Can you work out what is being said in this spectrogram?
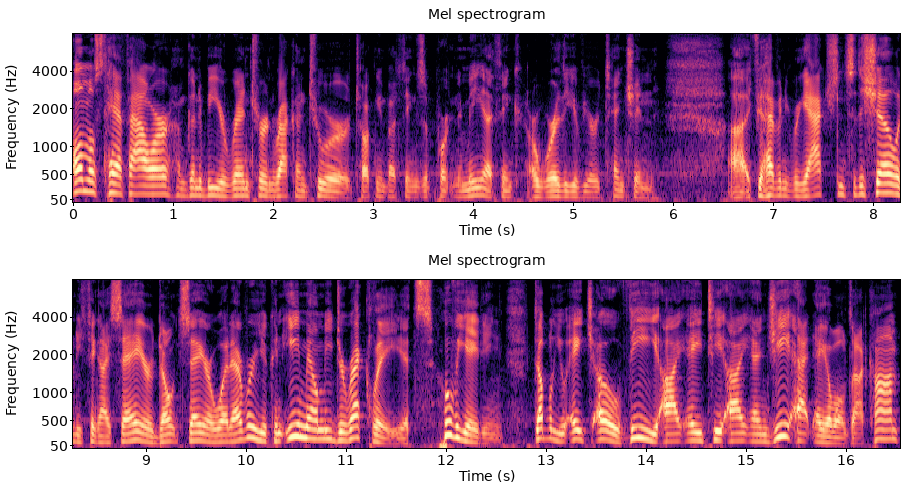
almost half hour, I'm going to be your renter and raconteur, talking about things important to me I think are worthy of your attention. Uh, if you have any reactions to the show, anything I say or don't say or whatever, you can email me directly. It's whoviating, W H O V I A T I N G, at AOL.com.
